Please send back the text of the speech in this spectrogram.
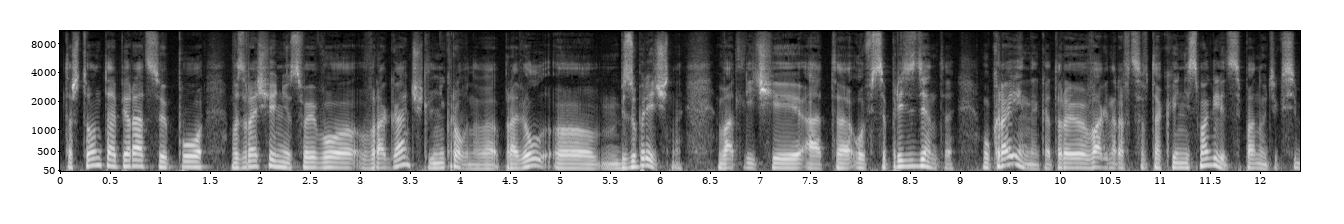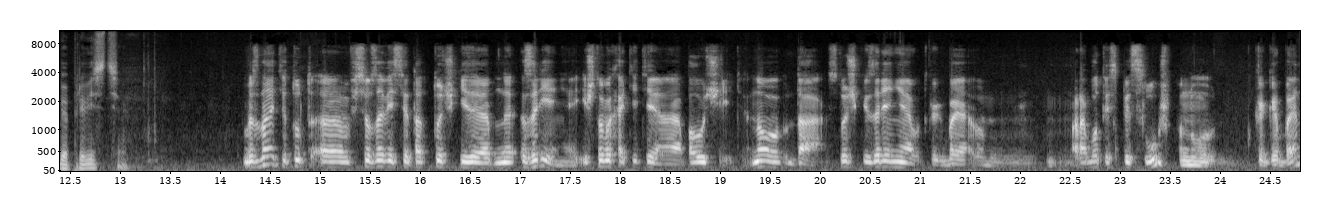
потому что он-то операцию по возвращению своего врага, чуть ли не кровного, провел э, безупречно, в отличие от э, офиса президента Украины, которые вагнеровцев так и не смогли цепануть и к себе привести. Вы знаете, тут э, все зависит от точки зрения и что вы хотите э, получить. Ну да, с точки зрения вот как бы работы спецслужб, ну КГБ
